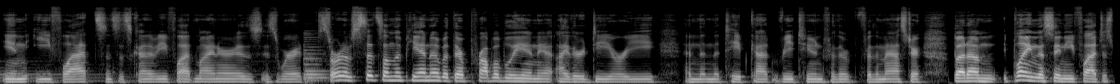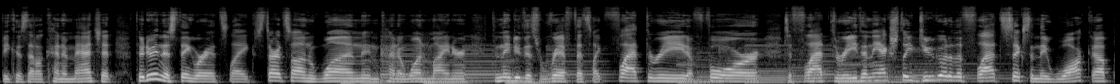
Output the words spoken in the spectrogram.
in E flat since it's kind of E flat minor is is where it sort of sits on the piano, but they're probably in either D or E, and then the tape got retuned for the for the master. But um, playing this in E flat just because that'll kind of match it. They're doing this thing where it's like starts on one and kind of one minor, then they do this riff that's like flat three to four to flat three, then they actually do go to the flat six six and they walk up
